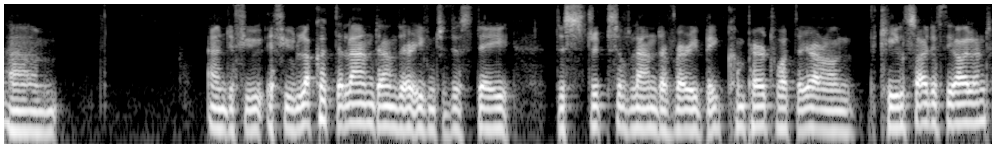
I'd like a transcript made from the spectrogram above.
Um, and if you if you look at the land down there, even to this day, the strips of land are very big compared to what they are on the Keel side of the island,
